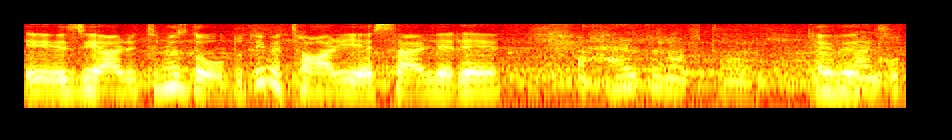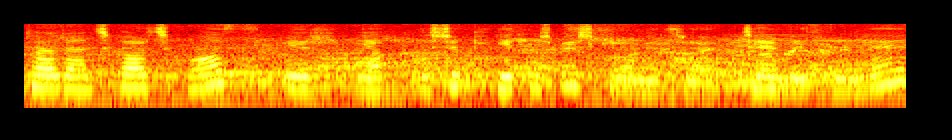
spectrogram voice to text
e, ziyaretimiz de oldu değil mi? Tarihi eserlere. Her taraf tarih. Evet. Yani otelden çıkar çıkmaz bir yaklaşık 75 kilometre çevresinde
